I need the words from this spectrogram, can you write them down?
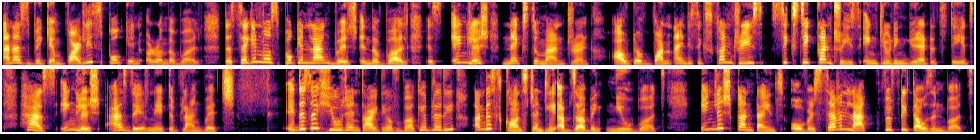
and has become widely spoken around the world. The second most spoken language in the world is English next to Mandarin. Out of 196 countries, 60 countries including United States has English as their native language. It is a huge entity of vocabulary and is constantly absorbing new words. English contains over 7 lakh 50,000 words.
